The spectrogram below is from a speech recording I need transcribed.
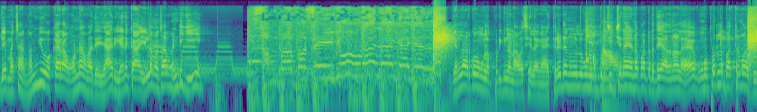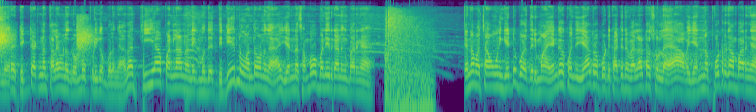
டேய் மச்சான் நம்பி உக்காரா? ஒன்றாவது யார்? எனக்கா? இல்லை மச்சான் வண்டிக்கு. எல்லாருக்கும் உங்களை பிடிக்கணும்னு அவசியம் இல்லைங்க. திருடன்கள் உங்களுக்கு பிடிச்சிச்சுன்னா என்ன பண்ணுறது அதனால உங்கள் பொருளை பத்திரமா வச்சுங்க டிக்டாக்னா தலைவனுக்கு ரொம்ப பிடிக்கும் போலுங்க. அதான் தீயா பண்ணலாம்னு நினைக்கும் போது திடீர்னு வந்தவனுங்க என்ன சம்பவம் பண்ணியிருக்கானுங்க பாருங்க. என்ன மச்சான் உனக்கு எட்டு போட தெரியுமா? எங்க கொஞ்சம் ஏழரை போட்டு கட்டுன்னு விளாட்டா சொல்ல அவன் என்ன போட்டிருக்கான் பாருங்க.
